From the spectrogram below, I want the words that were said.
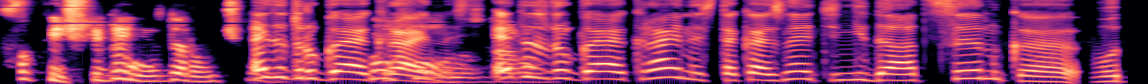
фактически для них здоровый человек. Это другая ну, крайность. Это другая крайность, такая, знаете, недооценка вот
